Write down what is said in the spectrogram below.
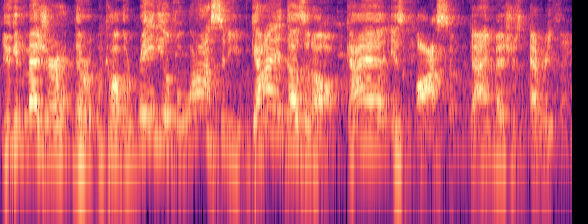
You can measure the we call the radial velocity. Gaia does it all. Gaia is awesome. Gaia measures everything.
